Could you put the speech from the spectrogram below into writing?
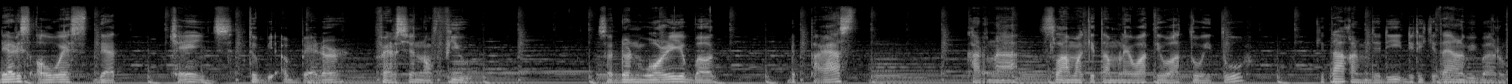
There is always that change to be a better version of you. So don't worry about the past karena selama kita melewati waktu itu kita akan menjadi diri kita yang lebih baru.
